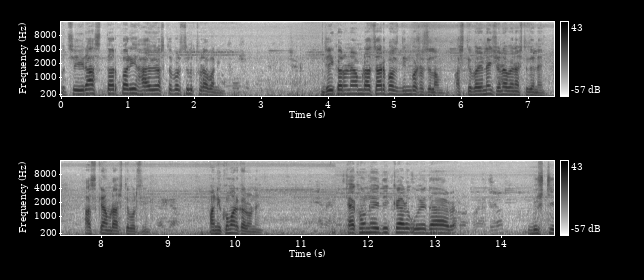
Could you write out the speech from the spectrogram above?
হচ্ছে এই রাস্তার পারে হাইওয়ে রাস্তার পার ছিল থোড়া পানি। যেই কারণে আমরা চার পাঁচ দিন বসাছিলাম। আসতে পারি নাই, সেনাবাহিনী আসতে নাই। আজকে আমরা আসতে পারছি। পানি কমার কারণে। এখন এই দিককার ওয়েদার বৃষ্টি,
